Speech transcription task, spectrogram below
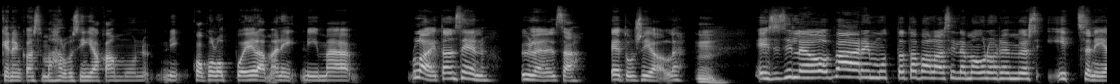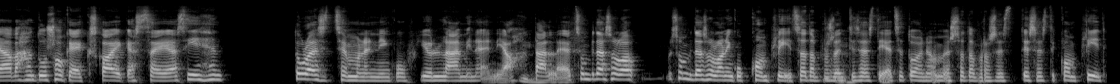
kenen kanssa mä haluaisin jakaa mun niin koko loppuelämäni, niin mä laitan sen yleensä etusijalle. Mm. Ei se sille ole väärin, mutta tavallaan sille mä unohdan myös itseni ja vähän tuun sokeeksi kaikessa ja siihen tulee sitten semmoinen niinku jyllääminen ja mm. tälleen. Et sun pitäisi olla, sun pitäisi olla niinku complete sataprosenttisesti, että se toinen on myös sataprosenttisesti complete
